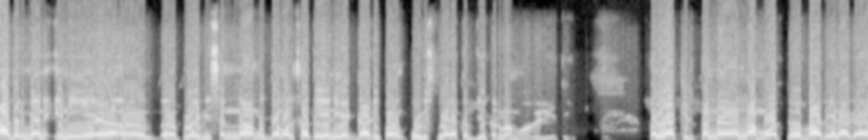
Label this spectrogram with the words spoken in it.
આ દરમિયાન એની પ્રોહિબિશનના મુદ્દામાલ સાથે એની એક ગાડી પણ પોલીસ દ્વારા કબજે કરવામાં આવેલી હતી. હવે આ કીર્તનના મોત બાદ એના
